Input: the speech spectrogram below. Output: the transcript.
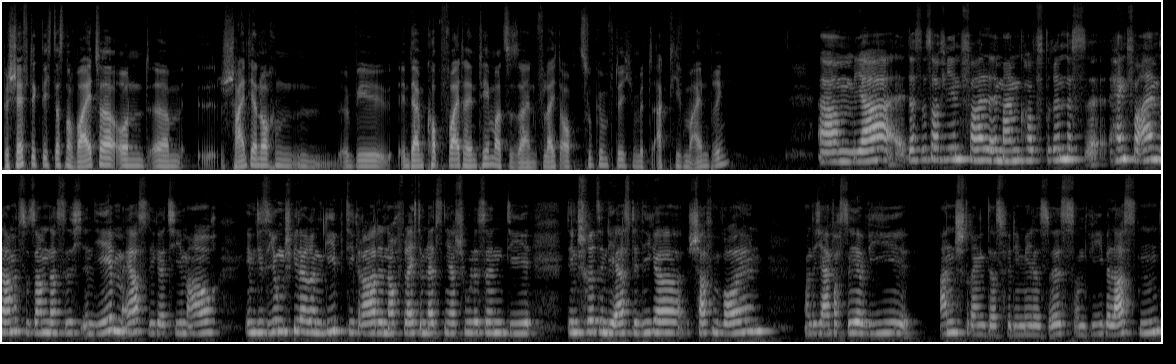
beschäftigt dich das noch weiter und ähm, scheint ja noch ein, irgendwie in deinem Kopf weiterhin Thema zu sein. Vielleicht auch zukünftig mit aktivem Einbringen? Ähm, ja, das ist auf jeden Fall in meinem Kopf drin. Das äh, hängt vor allem damit zusammen, dass es in jedem Erstligateam auch eben diese jungen Spielerinnen gibt, die gerade noch vielleicht im letzten Jahr Schule sind, die den Schritt in die erste Liga schaffen wollen. Und ich einfach sehe, wie anstrengend das für die Mädels ist und wie belastend.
